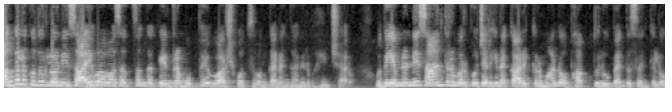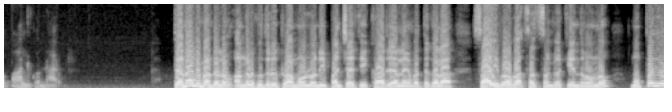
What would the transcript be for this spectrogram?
అంగలకుదురులోని సాయిబాబా సత్సంగ కేంద్రం ముప్పై వార్షికోత్సవం ఘనంగా నిర్వహించారు. ఉదయం నుండి సాయంత్రం వరకు జరిగిన కార్యక్రమాల్లో భక్తులు పెద్ద సంఖ్యలో పాల్గొన్నారు. తెనాలి మండలం అంగళకుదురు గ్రామంలోని పంచాయతీ కార్యాలయం వద్ద గల సాయిబాబా సత్సంగ కేంద్రంలో ముప్పయో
